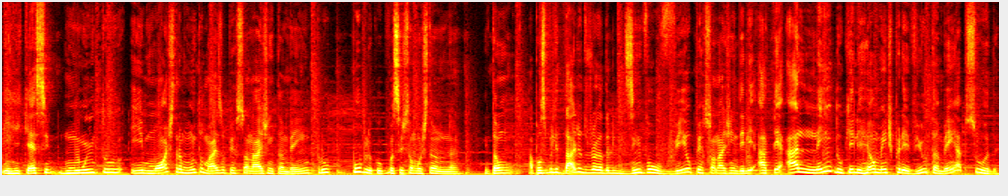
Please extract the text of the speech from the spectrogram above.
enriquece muito e mostra muito mais o personagem também pro público que vocês estão mostrando, né? Então, a possibilidade do jogador desenvolver o personagem dele até além do que ele realmente previu também é absurda.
